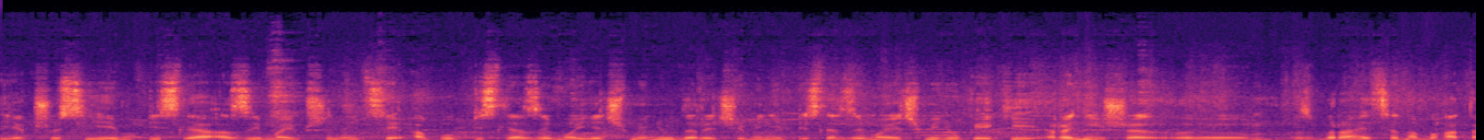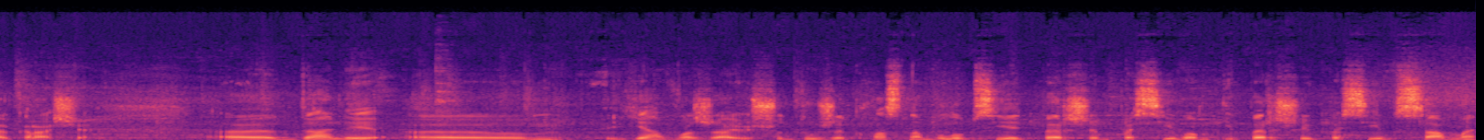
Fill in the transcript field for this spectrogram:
якщо сіємо після озимої пшениці або після озимої ячменю. До речі, мені після озимої ячменю, який раніше е, збирається, набагато краще. Е, Далі е, я вважаю, що дуже класно було б сіяти першим пасівом, і перший пасів саме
